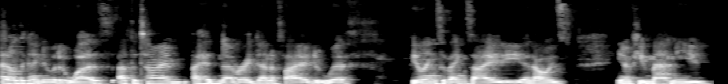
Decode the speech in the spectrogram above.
I don't think I knew what it was at the time. I had never identified with feelings of anxiety. I'd always, you know, if you met me,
